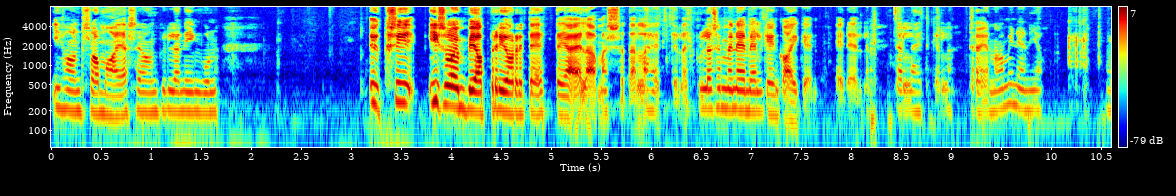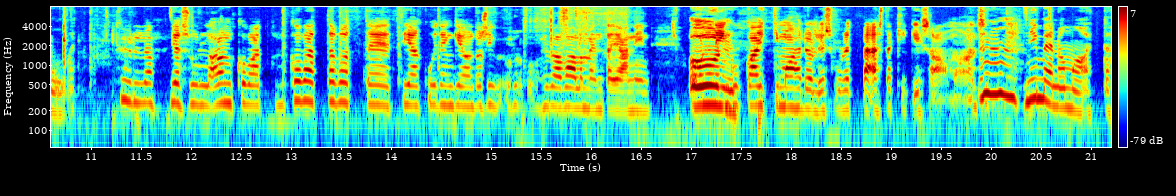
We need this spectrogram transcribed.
ihan sama ja se on kyllä niin kuin yksi isoimpia prioriteetteja elämässä tällä hetkellä. Että kyllä se menee melkein kaiken edelle tällä hetkellä, treenaaminen ja muu. Että. Kyllä, ja sulla on kovat, kovat tavoitteet ja kuitenkin on tosi hy- hyvä valmentaja, niin On. niin kuin kaikki mahdollisuudet päästä kikisaamaan. Mm, nimenomaan, että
